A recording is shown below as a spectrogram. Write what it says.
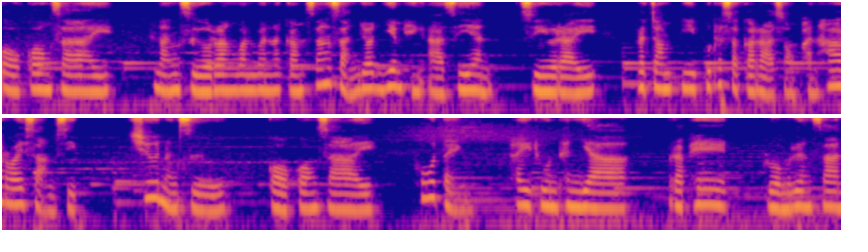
ก่อกองทราย หนังสือรางวัลวรรณกรรมสร้างสรรค์ยอดเยี่ยมแห่งอาเซียน ซีไรต์ประจำปีพุทธศักราช 2530 ชื่อหนังสือ ก่อกองทราย ผู้แต่งไททูลธัญญา ประเภท รวมเรื่องสั้น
